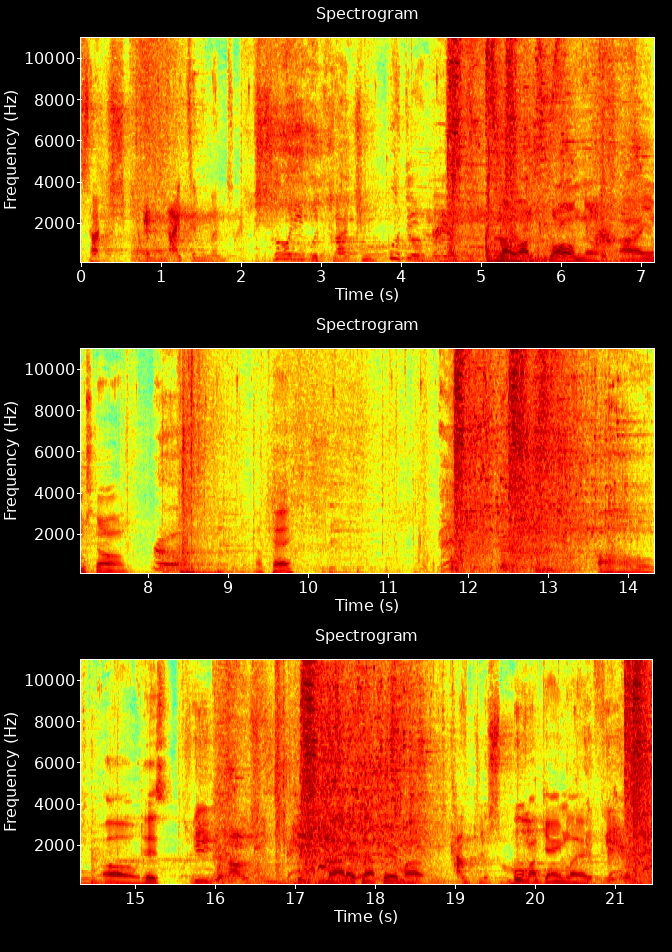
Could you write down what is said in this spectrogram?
Such enlightenment surely would grant you Buddhahood. Oh, I'm strong now. I am strong. Okay. Oh, oh, this. 3,000 Nah, that's not fair. My countless more. my game lag.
